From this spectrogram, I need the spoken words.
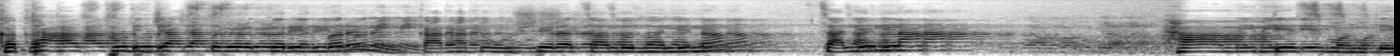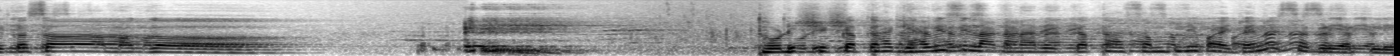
कथा आज थोडी जास्त वेळ करेन बरं मी कारण की उशिरा चालू झाली ना. चालेल ना? हा मी तेच म्हणते. कसं मग थोडीशी कथा घ्यावीच लागणार आहे. कथा संपली पाहिजे ना सगळी आपली.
